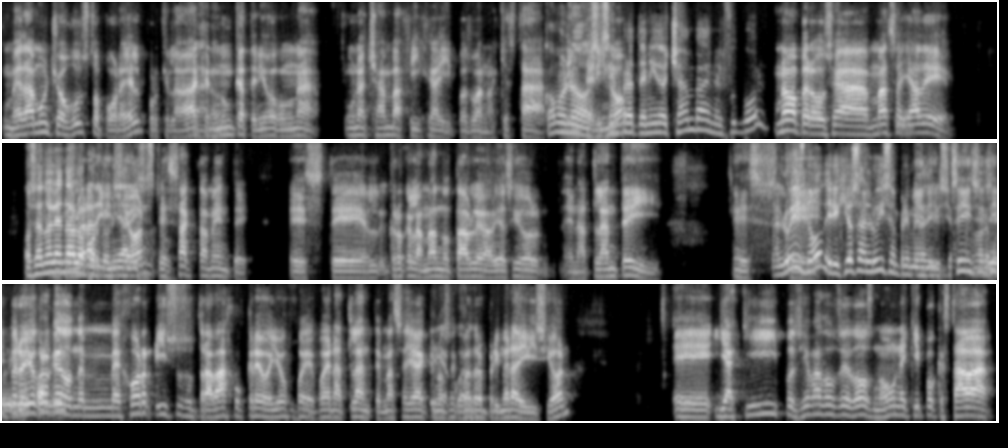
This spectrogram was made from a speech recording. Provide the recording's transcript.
me da mucho gusto por él, porque la verdad Claro. que nunca ha tenido como una, una chamba fija y pues bueno, aquí está. ¿Cómo no? Si siempre ha tenido chamba en el fútbol. No, pero o sea, más allá de, O sea, no le han dado la oportunidad. división, exactamente. Este, creo que la más notable había sido en Atlante y San Luis, este, ¿no? Dirigió San Luis en primera y- división. Sí, sí, sí, pero a- yo creo que donde mejor hizo su trabajo, creo yo, fue, fue en Atlante, más allá de que Estoy no de se encuentra en primera división. Eh, y aquí, pues lleva dos de dos, ¿no? Un equipo que estaba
